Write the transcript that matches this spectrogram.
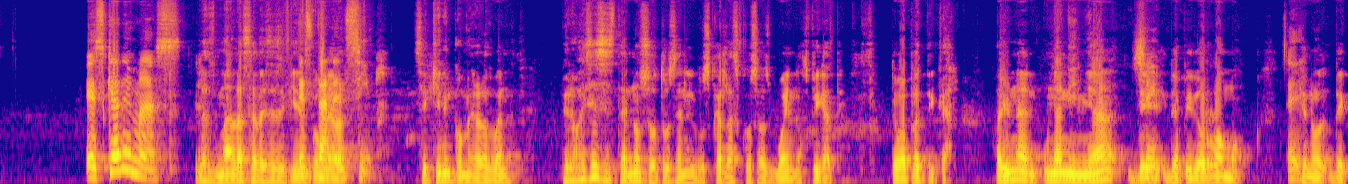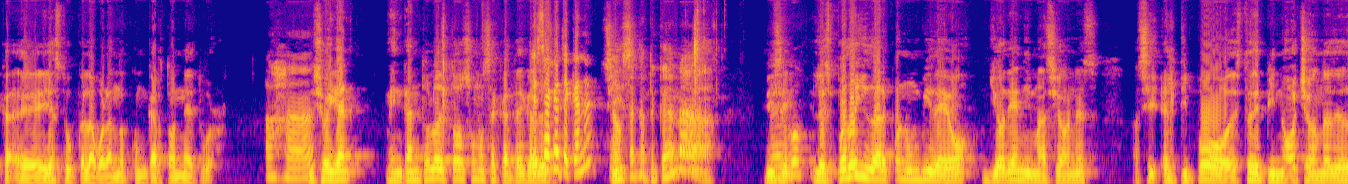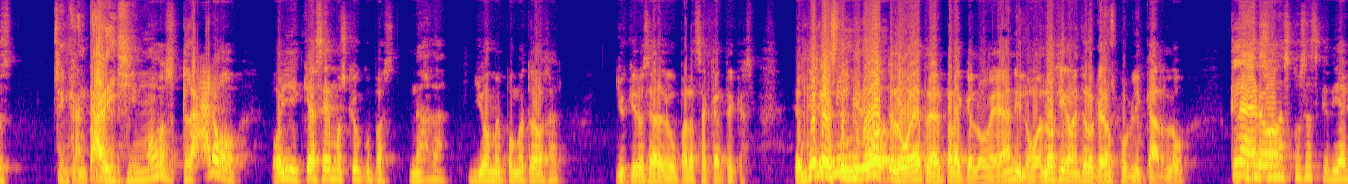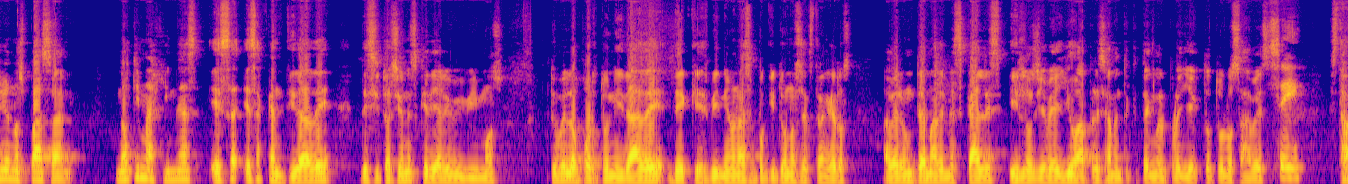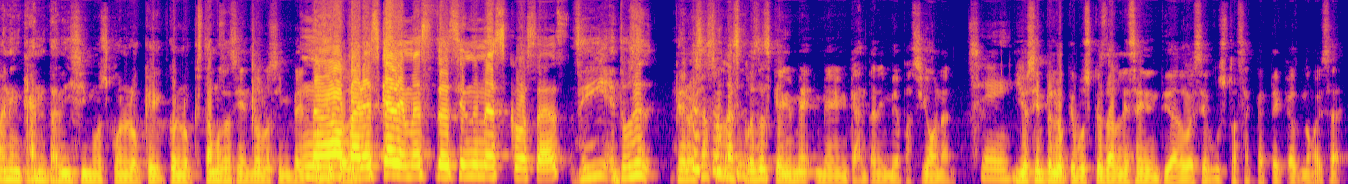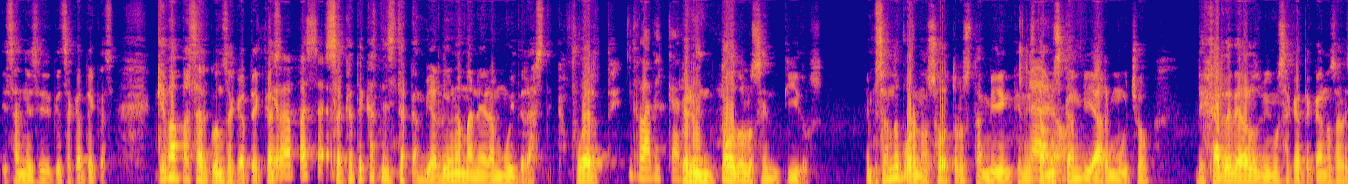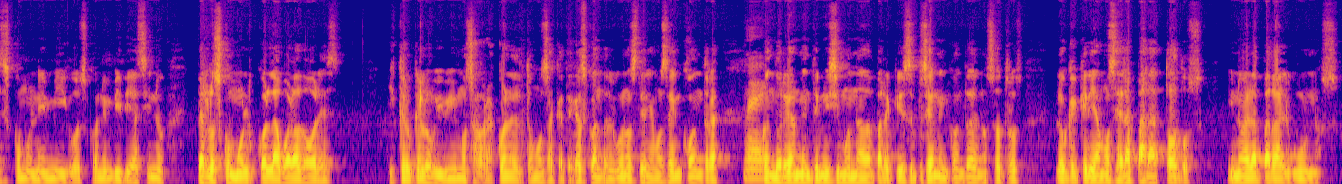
es que además Las malas a veces se quieren están comer. encima. se quieren comer a las buenas. Pero a veces está en nosotros en el buscar las cosas buenas. Fíjate, te voy a platicar. Hay una, una niña de, Sí. de apellido Romo, Eh, que no- de ca- eh, ella estuvo colaborando con Cartoon Network. Ajá. Dice, oigan, me encantó lo de Todos Somos Zacatecas. ¿Es Zacatecana? Sí, No. Zacatecana. Dice, les puedo ayudar con un video yo de animaciones, así, el tipo este de Pinocho, donde "Pues, encantadísimos, claro. Oye, ¿qué hacemos? ¿Qué ocupas? Nada, yo me pongo a trabajar. Yo quiero hacer algo para Zacatecas. El día ¡Qué que esté el video te lo voy a traer para que lo vean y lógicamente, lo queremos publicarlo. esas Claro. son las cosas que diario nos pasan. No te imaginas esa, esa cantidad de, de situaciones que diario vivimos. Tuve la oportunidad de, de que vinieron hace poquito unos extranjeros a ver un tema de mezcales y los llevé yo a precisamente que tengo el proyecto, tú lo sabes. Sí. Estaban encantadísimos con lo que, con lo que estamos haciendo, los inventos. No, parece que además está haciendo unas cosas. Sí, entonces, pero esas son las cosas que a mí me, me encantan y me apasionan. Sí. Y Yo siempre lo que busco es darle esa identidad o ese gusto a Zacatecas, ¿no? Esa, esa necesidad que Zacatecas. ¿Qué va a pasar con Zacatecas? ¿Qué va a pasar? Zacatecas necesita cambiar de una manera muy drástica, fuerte, Radical. pero en todos los sentidos. Empezando por nosotros también, que necesitamos Claro. cambiar mucho, dejar de ver a los mismos zacatecanos a veces como enemigos, con envidia, sino verlos como colaboradores. Y creo que lo vivimos ahora con el Tomo Zacatecas, cuando algunos teníamos en contra, cuando realmente no hicimos nada para que ellos se pusieran en contra de nosotros. Lo que queríamos era para todos y no era para algunos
